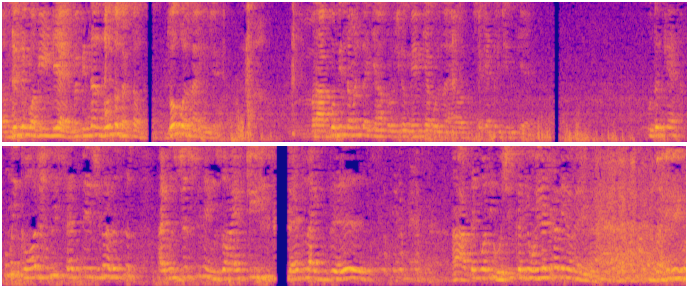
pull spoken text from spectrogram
कम से देखो, अभी इंडिया है, मैं बिंदास बोल तो सकता हूँ, जो बोलना है मुझे। और आपको भी समझता है कि हाँ प्रोज का मेन क्या बोलना है और सेकेंडरी चीज़ क्या है। उधर क्या है? Oh my god, how he said this? You know, I was just, I was just in anxiety. He said like this. हाँ आतंकवादी घोषित करके वही लटका देगा मेरे को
